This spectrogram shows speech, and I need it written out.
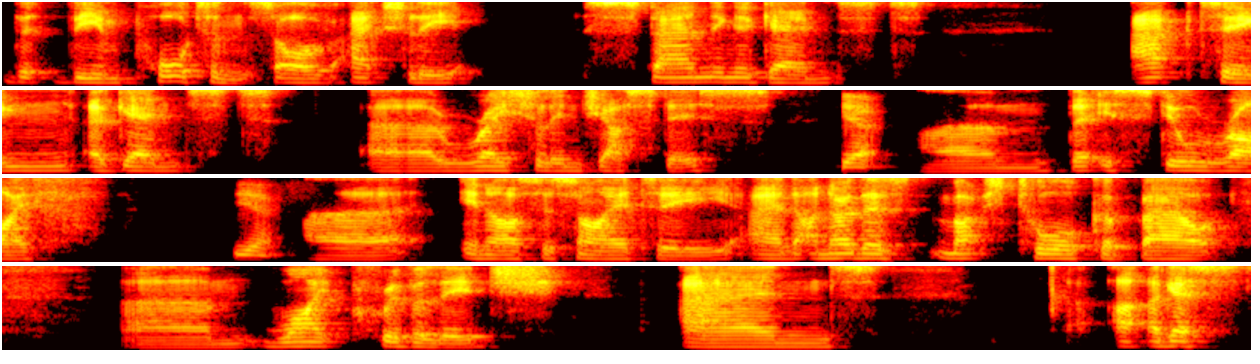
the, the importance of actually standing against, acting against uh, racial injustice yeah. um, that is still rife yeah. uh, in our society. And I know there's much talk about um, white privilege and I, I guess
